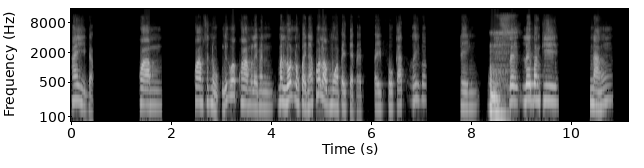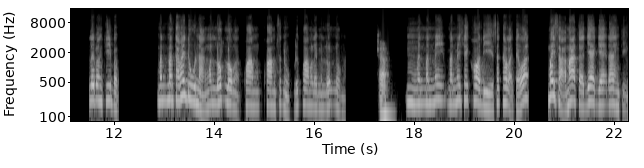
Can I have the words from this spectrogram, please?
ให้แบบความความสนุกหรือว่าความอะไรมันมันลดลงไปนะ เพราะเรามัวไปแต่ไปไปโฟกัสเอ้ยว่าเพลงอืมเลยเลยบางทีหนัง เลยบางทีแบบ มันมันทำให้ดูหนังมันลดลงอะ ความความสนุกหรือความอะไรมันลดลงอะครับอืมมันมันไม่มันไม่ใช่ข้อดีสักเท่าไหร่ แต่ว่าไม่สามารถจะแยกแยะได้จริง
